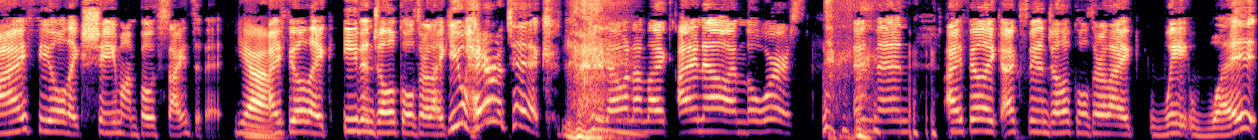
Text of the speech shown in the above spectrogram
I feel like shame on both sides of it. Yeah. I feel like evangelicals are like, you heretic, Yeah. you know, and I'm like, I know, I'm the worst. And then I feel like ex evangelicals are like, wait, what?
